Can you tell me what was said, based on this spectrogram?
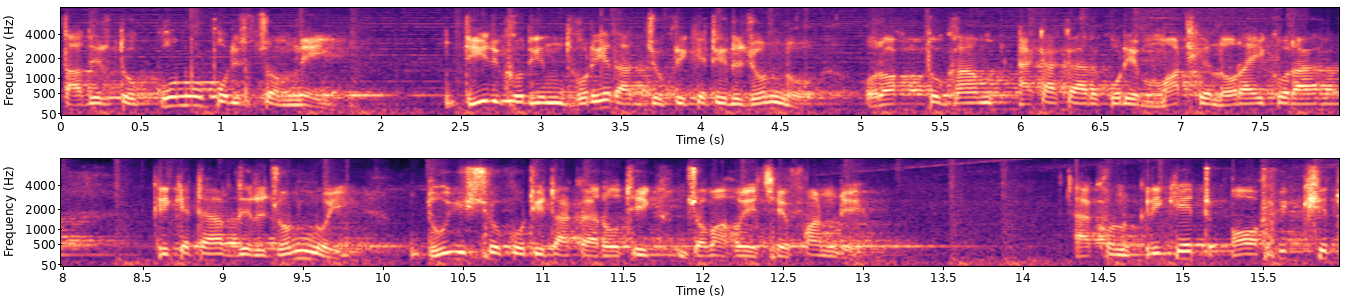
তাদের তো কোনো পরিশ্রম নেই। দীর্ঘদিন ধরে রাজ্য ক্রিকেটের জন্য রক্তঘাম একাকার করে মাঠে লড়াই করা ক্রিকেটারদের জন্যই দুইশো কোটি টাকার অধিক জমা হয়েছে ফান্ডে। এখন ক্রিকেট অশিক্ষিত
